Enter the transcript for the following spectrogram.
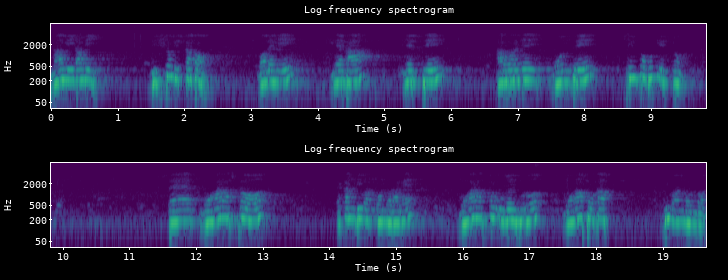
নামি নামি। বিশ্ববিখ্যাত। বলে নেতা, নেত্রী, তারপরে যে মন্ত্রী, শিল্পপতি একজন। মহারাষ্ট্র একান বিমানবন্দর আগে মহারাষ্ট্র উদয়পুরত মহাপ্রতাপ বিমানবন্দর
